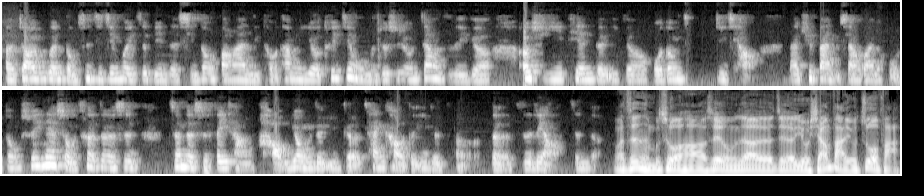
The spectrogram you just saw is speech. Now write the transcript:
呃教育部跟董事基金会这边的行动方案里头，他们也有推荐我们就是用这样子的一个二十一天的一个活动。技巧来去办理相关的活动。所以那手册真的是真的是非常好用的一个参考的一个呃的资料，真的哇，真的很不错哈。所以我们知道这个有想法有做法，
